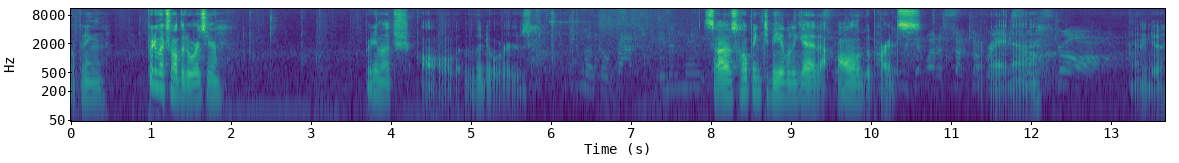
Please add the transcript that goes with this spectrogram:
Opening pretty much all the doors here. Pretty much all the doors. So I was hoping to be able to get all of the parts right now. And, uh,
